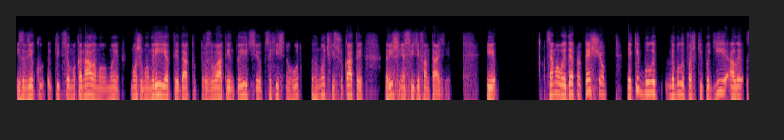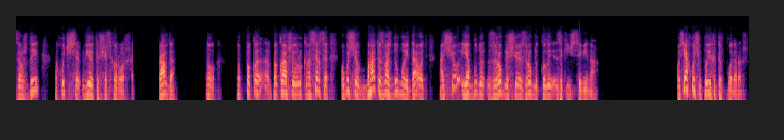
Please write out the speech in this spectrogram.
І завдяки цьому каналу ми можемо мріяти, да, тобто розвивати інтуїцію, психічну гнучкість, шукати рішення в світі фантазії. І ця мова йде про те, що які б були не були б важкі події, але завжди хочеться вірити в щось хороше. Правда? Ну, ну поклавши руку на серце, мабуть, що багато з вас думають, да, от, а що я буду зроблю, що я зроблю, коли закінчиться війна? Ось я хочу поїхати в подорож.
